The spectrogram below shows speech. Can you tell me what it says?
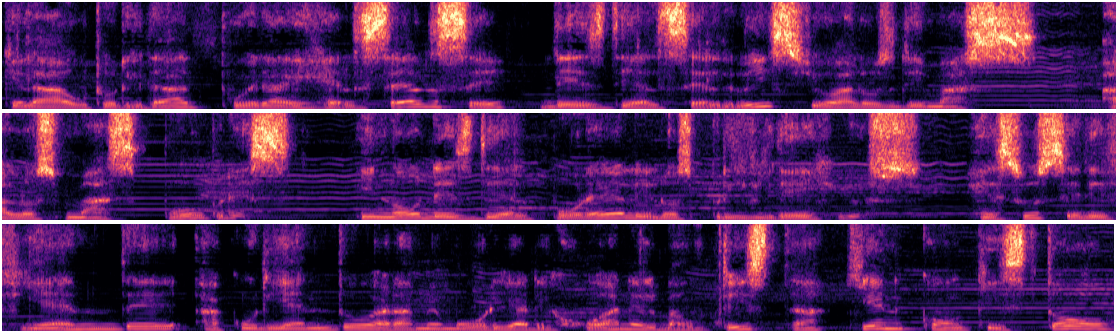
que la autoridad pueda ejercerse desde el servicio a los demás, a los más pobres, y no desde el poder y los privilegios. Jesús se defiende acudiendo a la memoria de Juan el Bautista, quien conquistó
